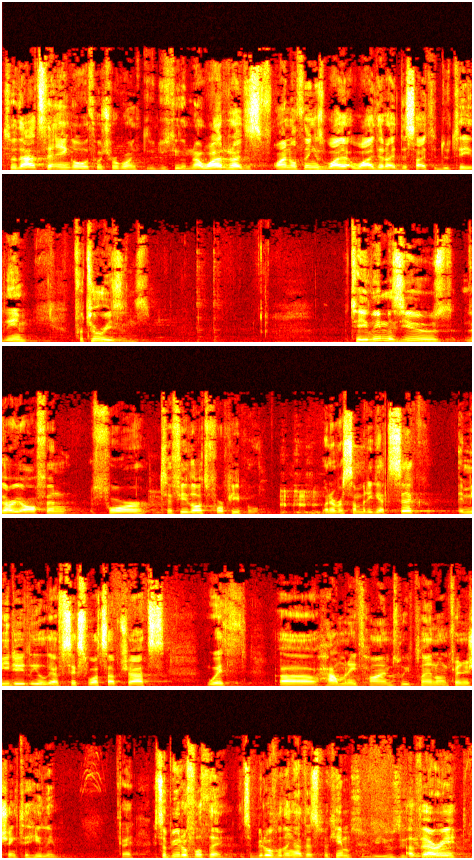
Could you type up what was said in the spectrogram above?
so that's the angle with which we're going to do Tehillim. Now, why did I? This final thing is why why did I decide to do Tehillim? For two reasons. Tehillim is used very often for tefillot for people. Whenever somebody gets sick, immediately we'll have six WhatsApp chats with uh, how many times we plan on finishing Tehillim. Okay, it's a beautiful thing. It's a beautiful thing that this became So we a in very. our, you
